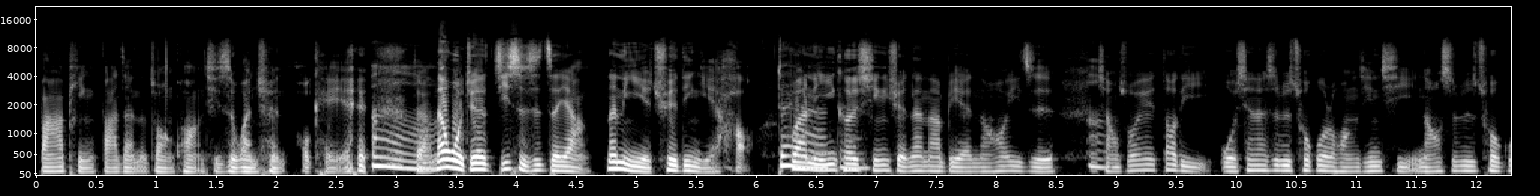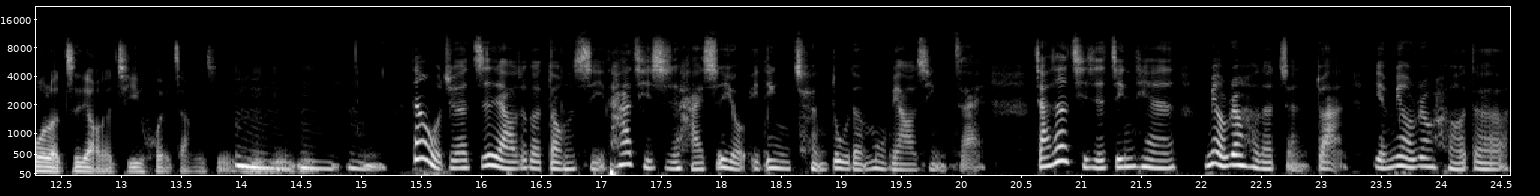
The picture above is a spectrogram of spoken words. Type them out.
帮他评发展的状况，其实完全 OK 耶。嗯，对啊。那我觉得即使是这样，那你也确定也好，不然你一颗心悬在那边，然后一直想说，哎，到底我现在是不是错过了黄金期？然后是不是错过了治疗的机会？这样子。嗯嗯嗯嗯。但我觉得治疗这个东西，它其实还是有一定程度的目标性在。假设其实今天没有任何的诊断，也没有任何的。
